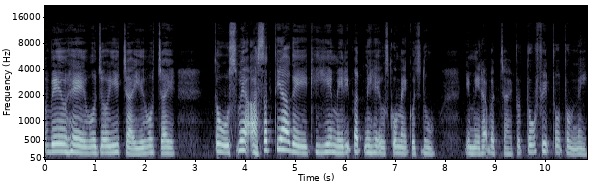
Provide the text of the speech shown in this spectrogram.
वेव है, वो जो ये चाहिए, वो चाहिए तो उसमें आसक्ति आ गई कि ये मेरी पत्नी है, उसको मैं कुछ दूँ, ये मेरा बच्चा है तो तो फिर तो तुम नहीं।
